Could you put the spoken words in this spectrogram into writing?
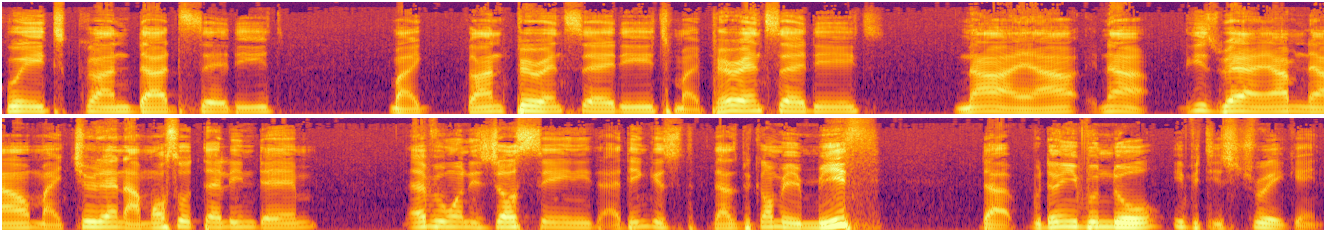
great granddad said it, my grandparents said it, my parents said it. Now I am now this is where I am now. My children, I'm also telling them. Everyone is just saying it. I think it's that's become a myth that we don't even know if it is true again.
